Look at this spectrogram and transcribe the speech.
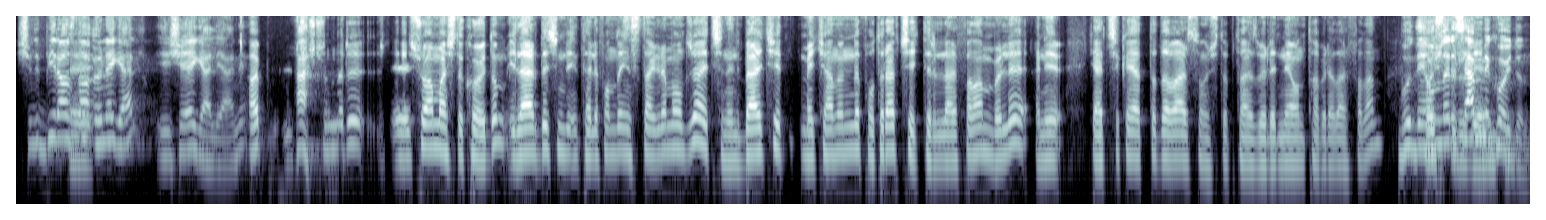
Şimdi biraz daha Ee, öne gel, e, şeye gel yani. Abi Heh. şunları e, şu amaçla koydum. İleride şimdi telefonda Instagram olacağı için hani belki mekanın önünde fotoğraf çektirirler falan böyle hani gerçek hayatta da var sonuçta bu tarz böyle neon tabelalar falan. Bu neonları durur sen mi diyelim. koydun?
